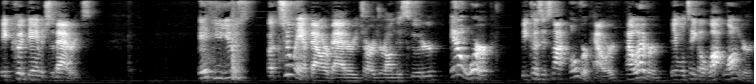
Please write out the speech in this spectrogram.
it could damage the batteries. If you use a 2 amp hour battery charger on this scooter, it'll work because it's not overpowered. However, it will take a lot longer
